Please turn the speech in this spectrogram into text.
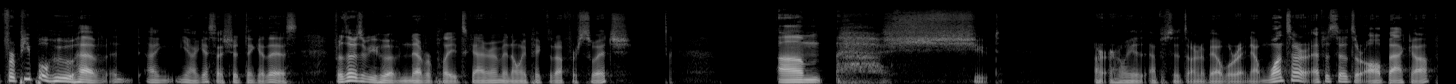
for people who have, I yeah, I guess I should think of this. For those of you who have never played Skyrim and only picked it up for Switch, um, shoot, our early episodes aren't available right now. Once our episodes are all back up,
